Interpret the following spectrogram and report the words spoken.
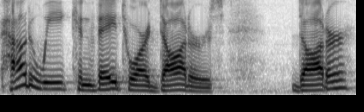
how do we convey to our daughters, daughter,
